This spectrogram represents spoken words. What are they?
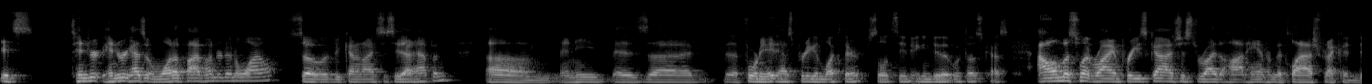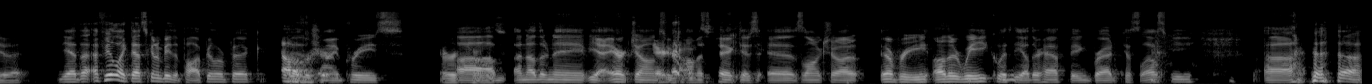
It's Hendrick. Hendrick hasn't won a 500 in a while, so it'd be kind of nice to see that happen. Um, and he is uh, the 48 has pretty good luck there. So let's see if he can do it with those guys. I almost went Ryan Preece guys just to ride the hot hand from the Clash, but I couldn't do it. yeah, that, I feel like that's going to be the popular pick. Oh, for sure. Ryan Preece. Eric Um, another name, yeah, Erik Jones, Eric who Jones. Thomas picked as as long shot every other week, with the other half being Brad Keselowski. Uh,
